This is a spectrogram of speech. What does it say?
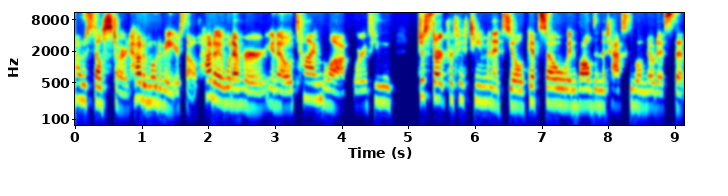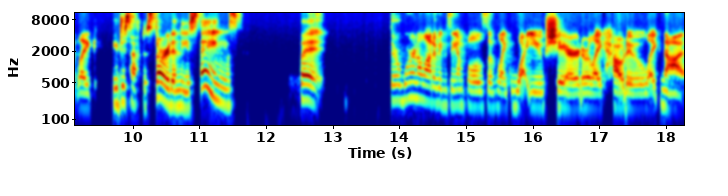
how to self start, how to motivate yourself, how to whatever, you know, time block, where if you just start for 15 minutes, you'll get so involved in the task you won't notice that like you just have to start in these things. But there weren't a lot of examples of like what you've shared or like how to like not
